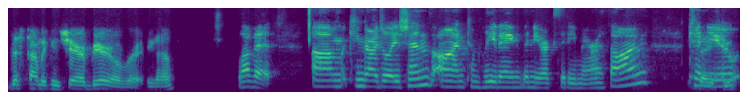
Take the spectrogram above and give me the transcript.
this time we can share a beer over it, you know. Love it. Um, congratulations on completing the New York City Marathon. Can you, you,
